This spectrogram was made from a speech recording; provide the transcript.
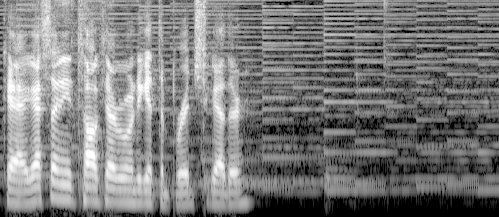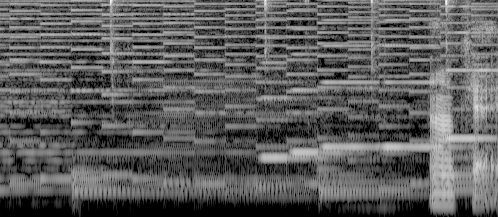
Okay, I guess I need to talk to everyone to get the bridge together. Okay,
